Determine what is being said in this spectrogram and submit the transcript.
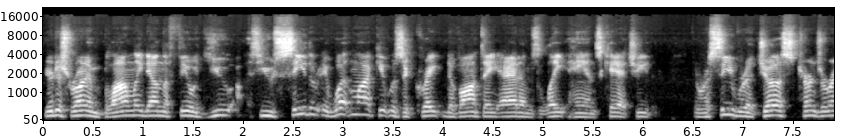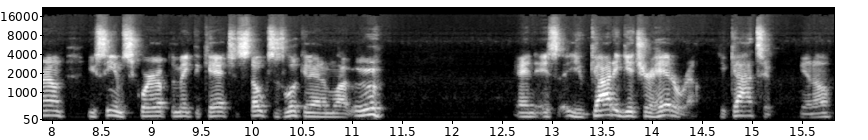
you're just running blindly down the field. You you see the it wasn't like it was a great Davante Adams late hands catch either. The receiver adjusts, turns around. You see him square up to make the catch. Stokes is looking at him like, Ugh. and it's you got to get your head around. You got to, you know.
